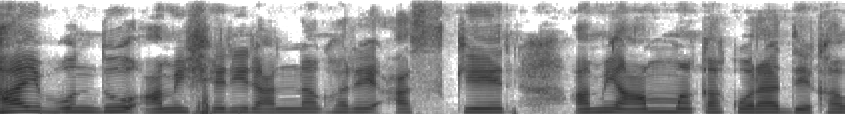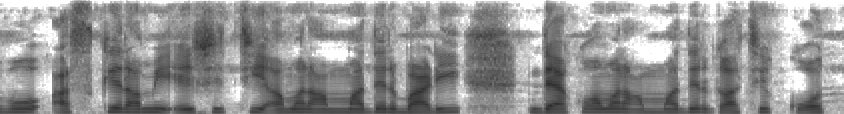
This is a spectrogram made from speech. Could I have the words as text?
হাই বন্ধু, আমি সেরি রান্নাঘরে। আজকের আমি আম মাখা করা দেখাবো। আজকের আমি এসেছি আমার আম্মাদের বাড়ি। দেখো আমার আম্মাদের গাছে কত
